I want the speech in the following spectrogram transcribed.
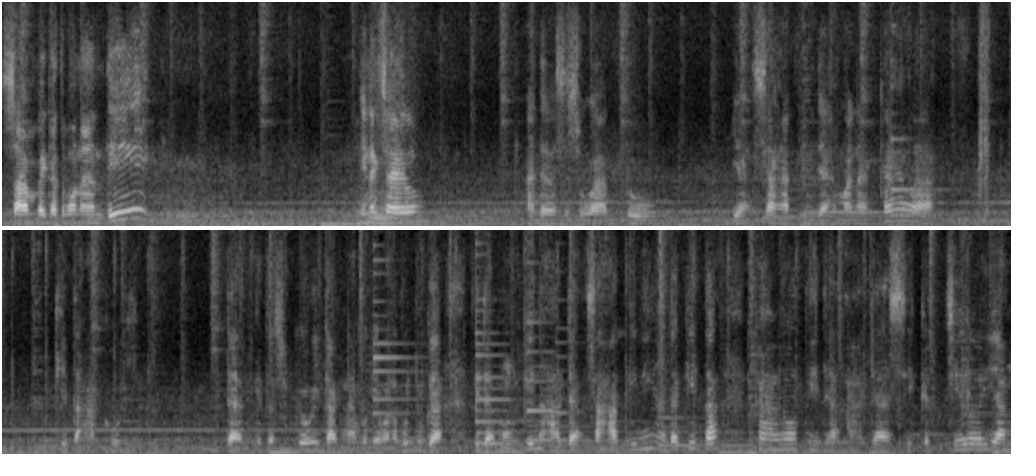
sampai ketemu nanti. Inner child adalah sesuatu yang sangat indah manakala kita akui dan kita syukuri karena bagaimanapun juga tidak mungkin ada saat ini ada kita kalau tidak ada si kecil yang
